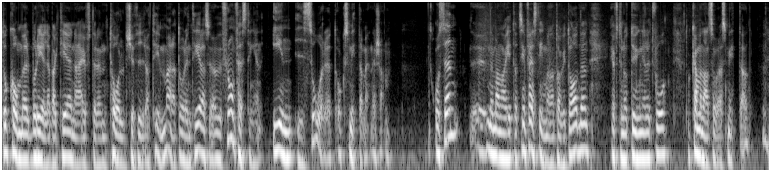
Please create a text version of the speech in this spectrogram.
då kommer borreliabakterierna efter en 12-24 timmar att orientera sig över från fästingen in i såret och smitta människan. Och sen eh, när man har hittat sin fästing, man har tagit av den efter något dygn eller två, då kan man alltså vara smittad. Mm.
